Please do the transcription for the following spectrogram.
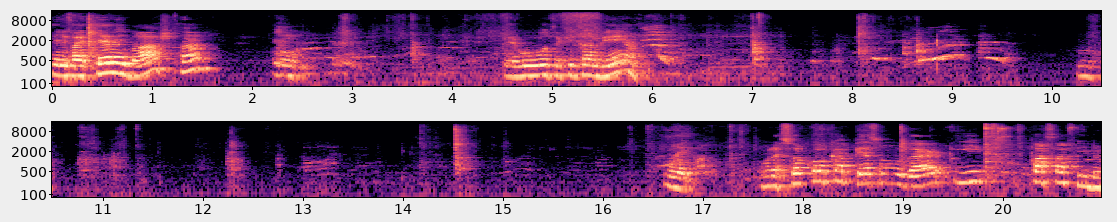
Ele vai até lá embaixo, tá? Pega o outro aqui também, ó. Agora é só colocar a peça no lugar e passar a fibra.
